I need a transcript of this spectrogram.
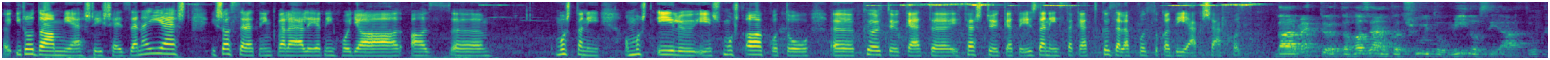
irodalmi est és egy zenei est, és azt szeretnénk vele elérni, hogy a, az mostani, a most élő és most alkotó költőket, festőket és zenészeket közelebb hozzuk a diáksághoz. Bár megtört a hazánkat sújtó mínoszi átok.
